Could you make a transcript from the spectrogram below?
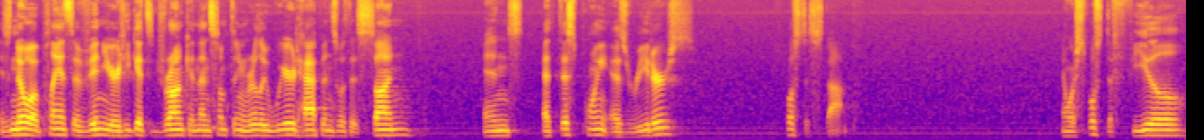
is Noah plants a vineyard, he gets drunk, and then something really weird happens with his son. And at this point, as readers, we're supposed to stop. And we're supposed to feel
